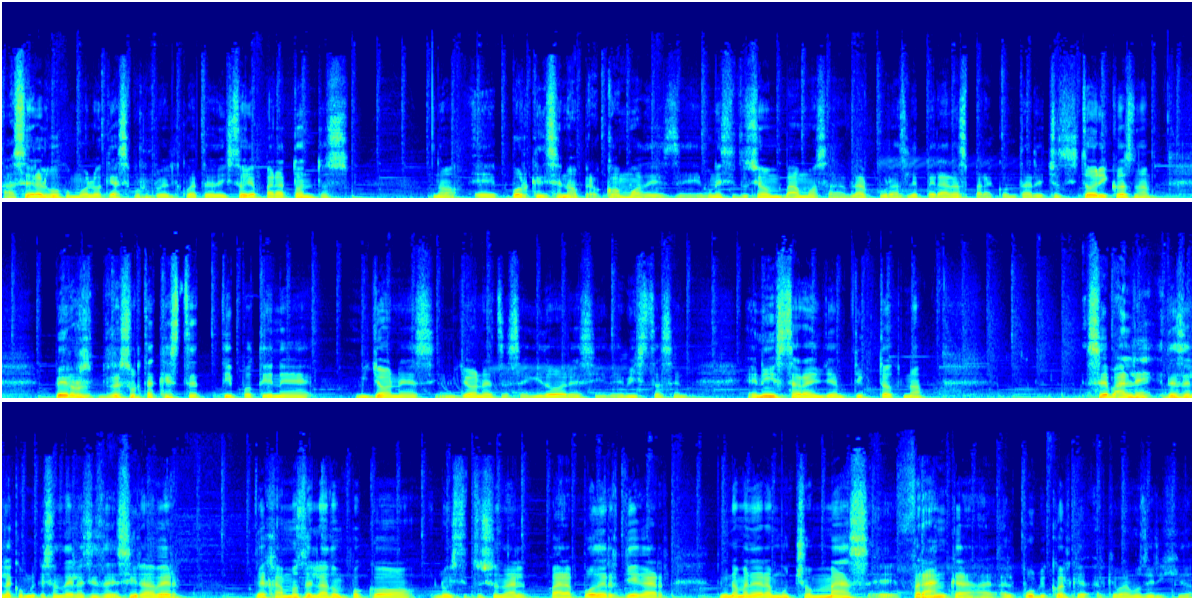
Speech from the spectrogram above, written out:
hacer algo como lo que hace, por ejemplo, el cuate de historia para tontos, ¿no? Eh, porque dice, no, pero ¿cómo desde una institución vamos a hablar puras leperadas para contar hechos históricos, ¿no? Pero resulta que este tipo tiene millones y millones de seguidores y de vistas en, Instagram y en TikTok, ¿no? se vale desde la comunicación de la ciencia decir, a ver, dejamos de lado un poco lo institucional para poder llegar de una manera mucho más eh, franca al público al que, al que vamos dirigido?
